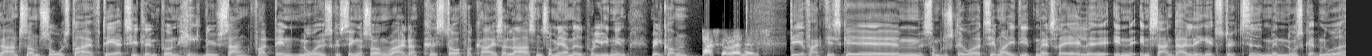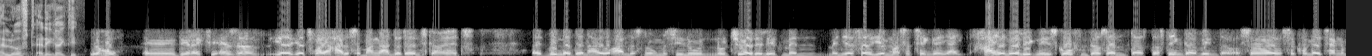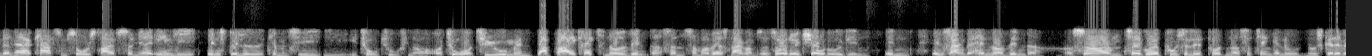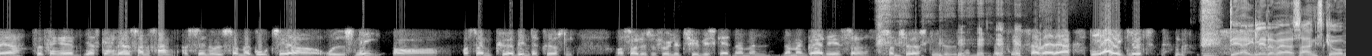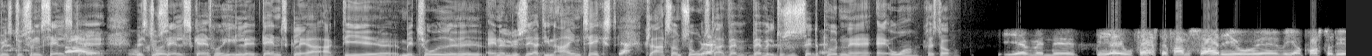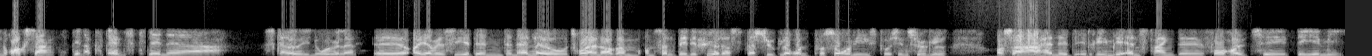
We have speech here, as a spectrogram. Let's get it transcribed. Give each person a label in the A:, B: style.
A: Klart som solstrejf, det er titlen på en helt ny sang fra den nordjyske singer-songwriter Christoffer Kaiser Larsen, som jeg er med på linjen. Velkommen.
B: Tak skal du have, Niels.
A: Det er faktisk, øh, som du skriver til mig i dit materiale, en, en sang, der har ligget et stykke tid, men nu skal den ud og have luft. Er det ikke rigtigt?
B: Jo, øh, det er rigtigt. Altså, jeg, jeg tror, jeg har det så mange andre danskere, at at vinter, den har jo ramt os nu, man siger, nu, nu tør det lidt, men, men jeg sad hjemme, og så tænker jeg, har jeg noget liggende i skuffen, der, sådan, der, der stinker af vinter? Og så, så kom jeg i tanke om den her Klart som solstrejf, som jeg egentlig indspillede, kan man sige, i, i 2022, men der var ikke rigtig noget vinter, sådan, som var ved at snakke om, så så var det jo ikke sjovt at udgive en, en, en sang, der handler om vinter. Og så, så jeg gået og pusset lidt på den, og så tænker jeg, nu, nu skal det være. Så tænker jeg, jeg skal have lavet sådan en sang og sende ud, som er god til at rydde sne og, og sådan køre vinterkørsel. Og så er det selvfølgelig typisk, at når man, når man gør det, så, så tør skidtet. Men, men det, så hvad det er, det er ikke let.
A: det er ikke let at være sangskriver. Hvis du sådan selv skal, Nej, hvis du selv skal på helt øh, dansklæreragtig øh, metode øh, analysere din egen tekst, ja. klart som solstreg, ja. hvad, hvad vil du så sætte ja. på den af, af ord, Christoffer?
B: Jamen, det er jo først og fremmest, så er det jo, vil jeg påstå, det er en rocksang. Den er på dansk. Den er skrevet i Nordjylland. Øh, og jeg vil sige, at den, den handler jo, tror jeg nok, om, om sådan en bitte fyr, der, der cykler rundt på sort is på sin cykel, og så har han et, et rimelig anstrengt øh, forhold til DMI,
